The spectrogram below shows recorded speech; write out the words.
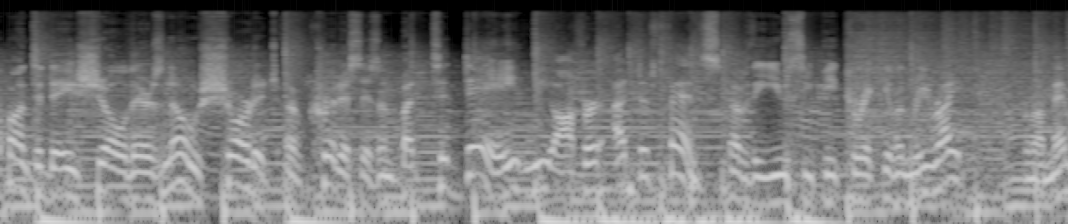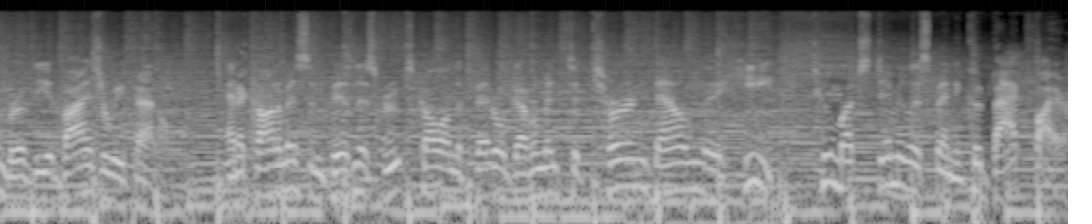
Up on today's show, there's no shortage of criticism, but today we offer a defense of the UCP curriculum rewrite from a member of the advisory panel. And economists and business groups call on the federal government to turn down the heat. Too much stimulus spending could backfire.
